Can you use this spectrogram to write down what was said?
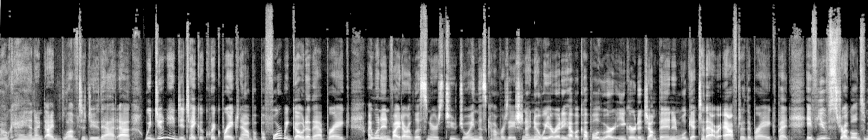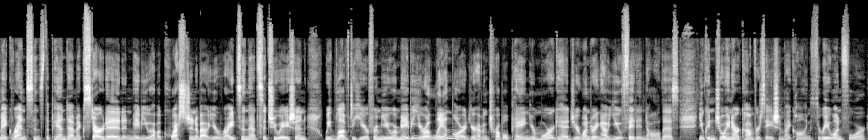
Okay, and I'd, I'd love to do that. Uh, we do need to take a quick break now, but before we go to that break, I want to invite our listeners to join this conversation. I know we already have a couple who are eager to jump in, and we'll get to that after the break. But if you've struggled to make rent since the pandemic started, and maybe you have a question about your rights in that situation, we'd love to hear from you. Or maybe you're a landlord, you're having trouble paying your mortgage, you're wondering how you fit into all this. You can join our conversation by calling 314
